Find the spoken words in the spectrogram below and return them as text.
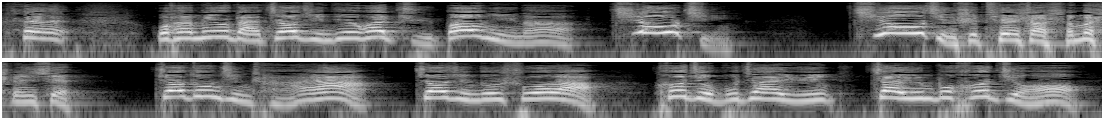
哼，我还没有打交警电话举报你呢。交警，交警是天上什么神仙？交通警察呀！交警都说了，喝酒不驾云，驾云不喝酒。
